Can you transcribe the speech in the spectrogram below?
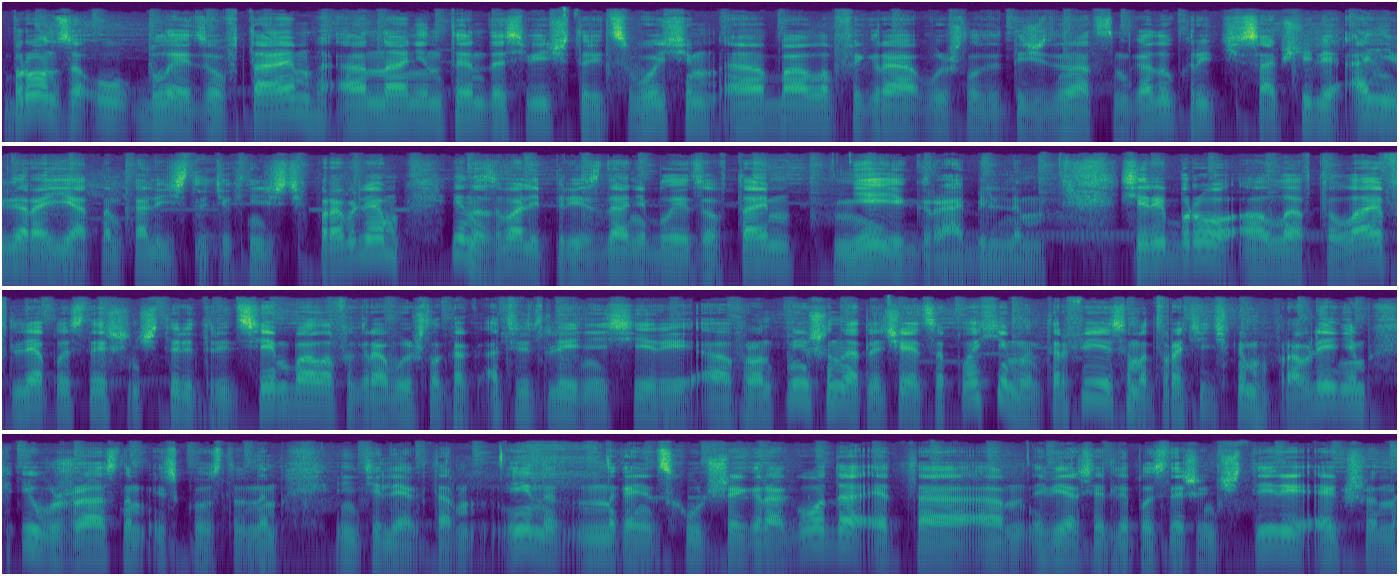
Бронза у Blades of Time э, на Nintendo Switch, 38 э, баллов. Игра вышла в 2012 году. Критики сообщили о невероятном количестве технических технических проблем и назвали переиздание Blades of Time неиграбельным. Серебро э, Left Alive для PlayStation 4 37 баллов. Игра вышла как ответвление серии э, Front Mission и отличается плохим интерфейсом, отвратительным управлением и ужасным искусственным интеллектом. И, наконец, худшая игра года — это э, версия для PlayStation 4 Action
